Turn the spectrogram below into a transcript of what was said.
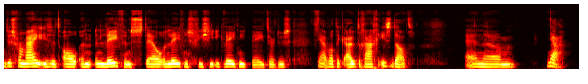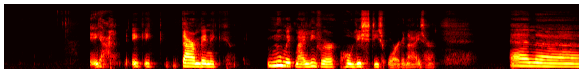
dus voor mij is het al een, een levensstijl, een levensvisie. Ik weet niet beter. Dus ja, wat ik uitdraag is dat. En um, ja, ja ik, ik, daarom ben ik noem ik mij liever holistisch organizer. En uh,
